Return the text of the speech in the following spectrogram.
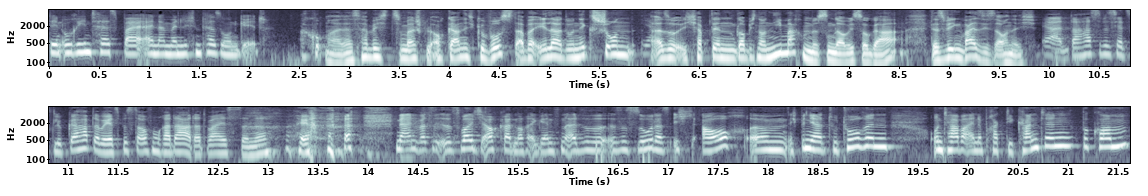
den Urintest bei einer männlichen Person geht. Ach, guck mal, das habe ich zum Beispiel auch gar nicht gewusst, aber Ela, du nix schon. Ja. Also ich habe den, glaube ich, noch nie machen müssen, glaube ich sogar. Deswegen weiß ich es auch nicht. Ja, da hast du bis jetzt Glück gehabt, aber jetzt bist du auf dem Radar, das weißt du, ne? Ja. Nein, was, das wollte ich auch gerade noch ergänzen. Also es ist so, dass ich auch, ähm, ich bin ja Tutorin und habe eine Praktikantin bekommen.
